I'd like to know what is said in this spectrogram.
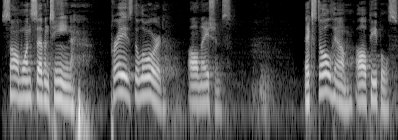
Psalm 117 Praise the Lord, all nations. Extol him, all peoples.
